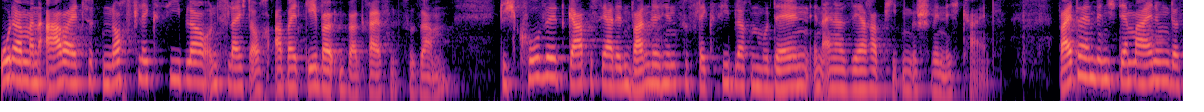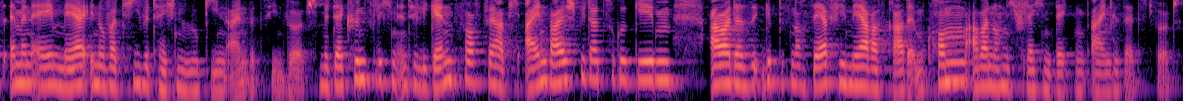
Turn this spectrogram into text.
Oder man arbeitet noch flexibler und vielleicht auch arbeitgeberübergreifend zusammen. Durch Covid gab es ja den Wandel hin zu flexibleren Modellen in einer sehr rapiden Geschwindigkeit. Weiterhin bin ich der Meinung, dass MA mehr innovative Technologien einbeziehen wird. Mit der künstlichen Intelligenzsoftware habe ich ein Beispiel dazu gegeben, aber da gibt es noch sehr viel mehr, was gerade im Kommen, aber noch nicht flächendeckend eingesetzt wird.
